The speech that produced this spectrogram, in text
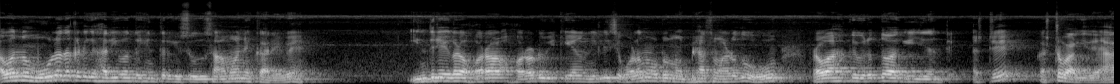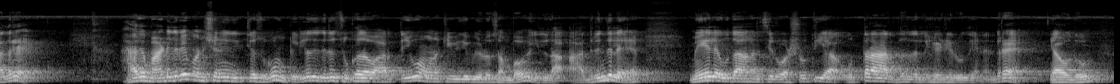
ಅವನ್ನು ಮೂಲದ ಕಡೆಗೆ ಹರಿಯುವಂತೆ ಹಿಂತಿರುಗಿಸುವುದು ಸಾಮಾನ್ಯ ಕಾರ್ಯವೇ? ಇಂದ್ರಿಯಗಳ ಹೊರ ಹೊರಡುವಿಕೆಯನ್ನು ನಿಲ್ಲಿಸಿ ಒಳನೋಟವನ್ನು ಅಭ್ಯಾಸ ಮಾಡುವುದು ಪ್ರವಾಹಕ್ಕೆ ವಿರುದ್ಧವಾಗಿ ಇದೆಯಂತೆ ಅಷ್ಟೇ ಕಷ್ಟವಾಗಿದೆ. ಆದರೆ ಹಾಗೆ ಮಾಡಿದರೆ ಮನುಷ್ಯನಿಗೆ ನಿತ್ಯ ಸುಖ ಉಂಟು. ಇಲ್ಲದಿದ್ದರೆ ಸುಖದ ವಾರ್ತೆಯೂ ಅವನ ಕಿವಿಗೆ ಬೀಳುವ ಸಂಭವ ಇಲ್ಲ. ಆದ್ದರಿಂದಲೇ ಮೇಲೆ ಉದಾಹರಿಸಿರುವ ಶ್ರುತಿಯ ಉತ್ತರಾರ್ಧದಲ್ಲಿ ಹೇಳಿರುವುದೇನೆಂದರೆ ಯಾವುದು?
